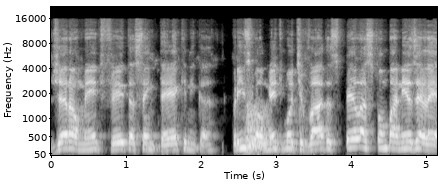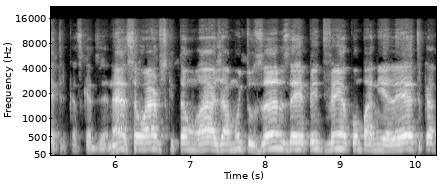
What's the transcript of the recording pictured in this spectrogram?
geralmente feitas sem técnica, principalmente motivadas pelas companhias elétricas, quer dizer, né? São árvores que estão lá já há muitos anos, de repente vem a companhia elétrica,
